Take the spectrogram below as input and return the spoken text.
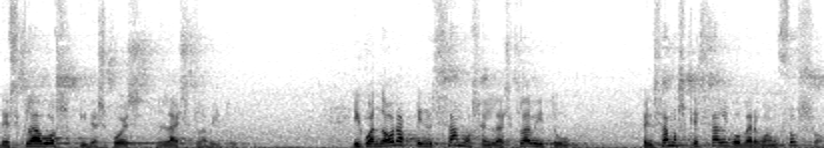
de esclavos y después la esclavitud. Y cuando ahora pensamos en la esclavitud, pensamos que es algo vergonzoso,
